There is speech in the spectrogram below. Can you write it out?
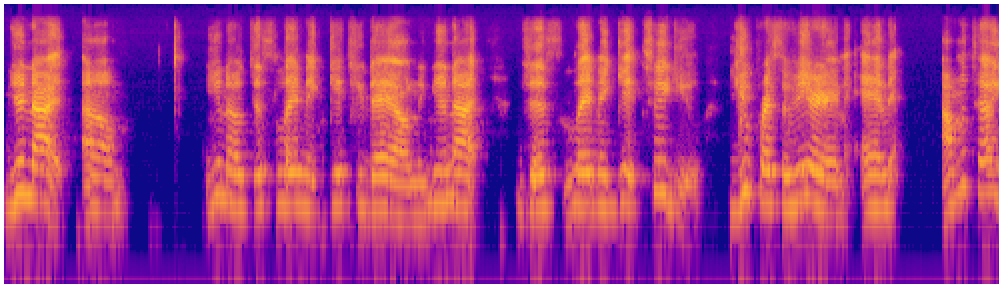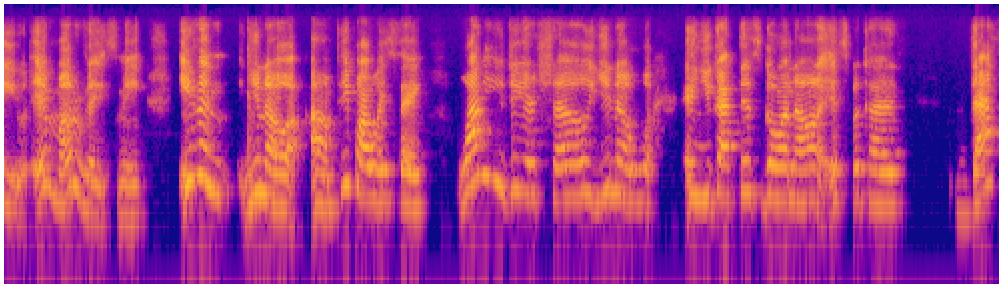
you're not, um, you know, just letting it get you down and you're not just letting it get to you. You persevering. And I'm gonna tell you, it motivates me. Even, you know, um, people always say, why do you do your show? You know, and you got this going on. It's because that's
